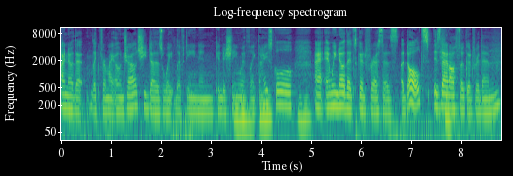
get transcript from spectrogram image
I know that, like for my own child, she does weightlifting and conditioning mm-hmm. with like the mm-hmm. high school, mm-hmm. uh, and we know that's good for us as adults. Is sure. that also good for them?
